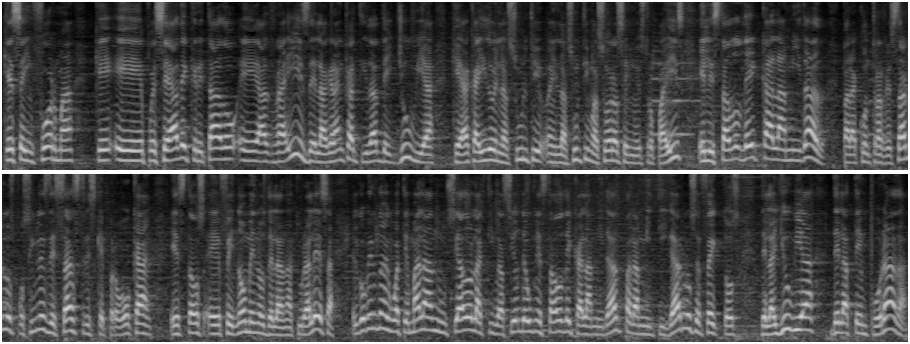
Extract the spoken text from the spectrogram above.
que se informa que eh, pues se ha decretado eh, a raíz de la gran cantidad de lluvia que ha caído en las, últimas horas en nuestro país, el estado de calamidad para contrarrestar los posibles desastres que provocan estos eh, fenómenos de la naturaleza. El gobierno de Guatemala ha anunciado la activación de un estado de calamidad para mitigar los efectos de la lluvia de la temporada.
